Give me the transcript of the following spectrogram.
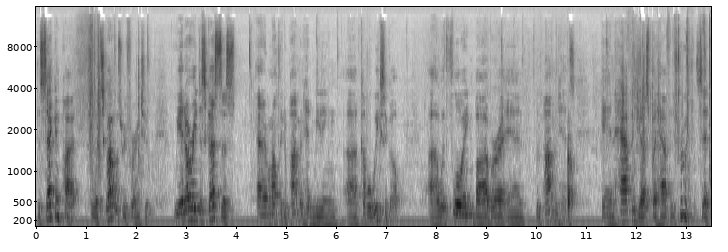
The second part, for what Scott was referring to, we had already discussed this at our monthly department head meeting uh, a couple weeks ago uh, with Floyd and Barbara and the department heads. And half in jest, but half in truth, said,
